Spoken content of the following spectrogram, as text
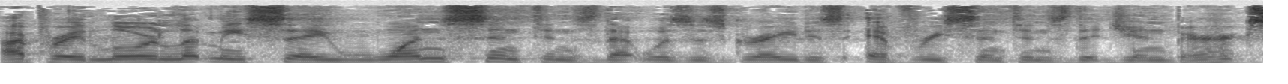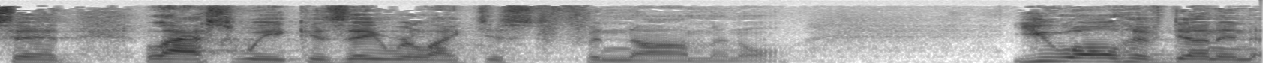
I prayed, Lord, let me say one sentence that was as great as every sentence that Jen Barrick said last week, because they were like just phenomenal. You all have done an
